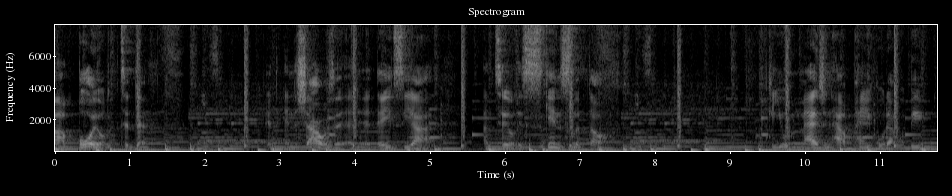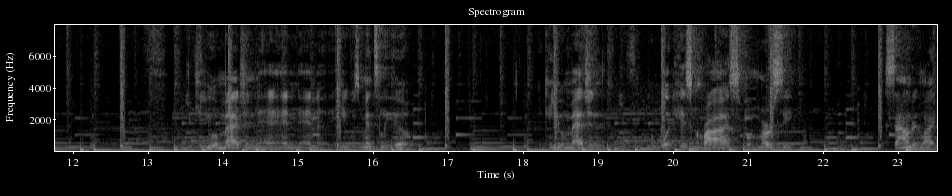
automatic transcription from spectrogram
uh, boiled to death in, in the showers at, at, at Dade CI until his skin slipped off. Can you imagine how painful that would be? Can you imagine? And, and, and he was mentally ill. Can you imagine what his cries for mercy sounded like?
